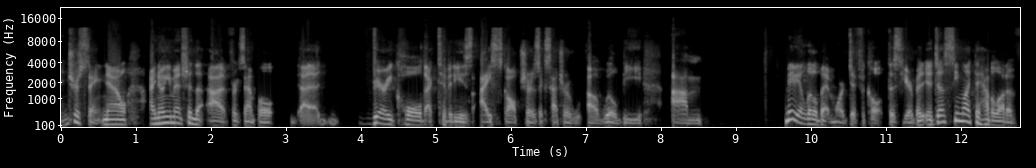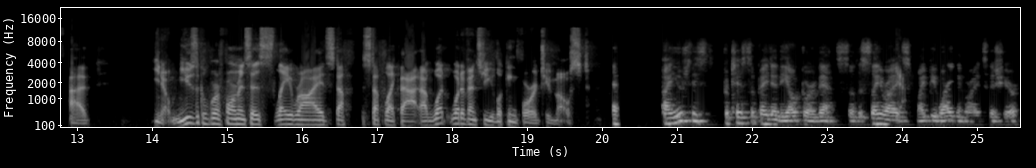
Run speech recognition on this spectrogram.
Interesting. Now, I know you mentioned that, uh, for example, uh, very cold activities, ice sculptures, etc., uh, will be um, maybe a little bit more difficult this year. But it does seem like they have a lot of uh, you know musical performances, sleigh rides, stuff stuff like that. Uh, what what events are you looking forward to most? I usually participate in the outdoor events. So the sleigh rides yeah. might be wagon rides this year,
